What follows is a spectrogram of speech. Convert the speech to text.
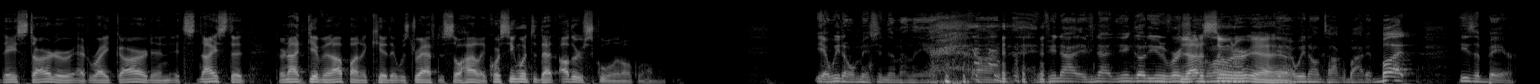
day starter at right guard. And it's nice that they're not giving up on a kid that was drafted so highly. Of course, he went to that other school in Oklahoma. Yeah, we don't mention them in the air. Um, if you're not, if you're not, you didn't go to University. You're not of a Oklahoma, Sooner, yeah, yeah. we don't talk about it. But he's a bear.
